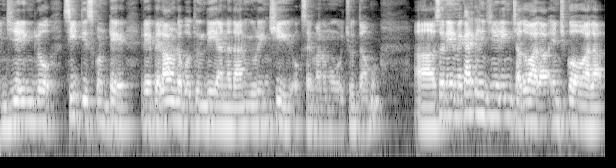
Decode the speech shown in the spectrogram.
ఇంజనీరింగ్లో సీట్ తీసుకుంటే రేపు ఎలా ఉండబోతుంది అన్న దాని గురించి ఒకసారి మనము చూద్దాము. సో నేను మెకానికల్ ఇంజనీరింగ్ చదవాలా ఎంచుకోవాలా?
